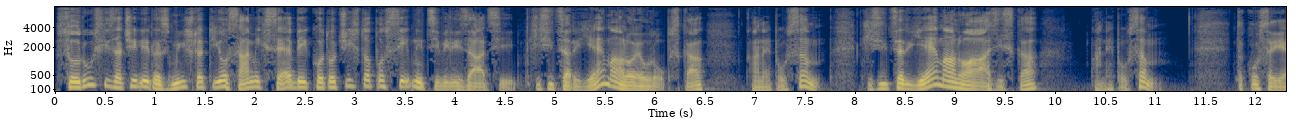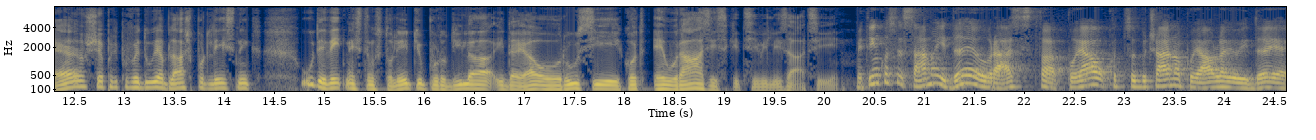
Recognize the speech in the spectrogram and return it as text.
so Rusi začeli razmišljati o samih sebi kot o čisto posebni civilizaciji, ki sicer je malo evropska, a ne povsem, ki sicer je malo azijska, a ne povsem. Tako se je, še pripoveduje Blaž Podlesnik, v 19. stoletju porodila ideja o Rusiji kot eurazijski civilizaciji. Medtem ko se sama ideja eurazijstva pojavlja, kot se običajno pojavljajo ideje,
